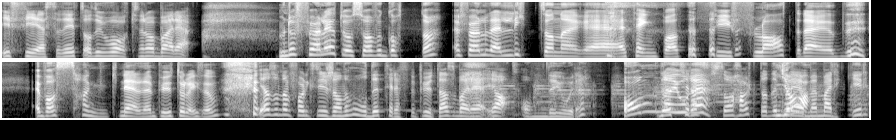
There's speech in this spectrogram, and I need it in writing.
i fjeset ditt, og du våkner og bare ah, Men da føler jeg at du har sovet godt, da. Jeg føler det er litt sånn der, eh, tegn på at fy flate, det Jeg bare sank ned i den puta, liksom. Ja, så når folk sier sånn 'hodet treffer puta', så bare Ja, om det gjorde. Om Det det gjorde! traff så hardt, og det ble Ja. med merker.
